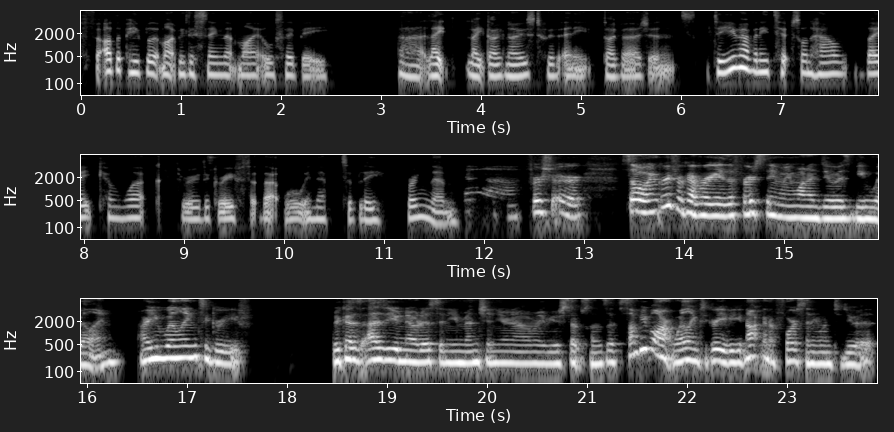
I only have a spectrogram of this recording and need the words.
for other people that might be listening that might also be uh, late late diagnosed with any divergence. Do you have any tips on how they can work through the grief that that will inevitably bring them? Yeah, for sure. So in grief recovery, the first thing we want to do is be willing. Are you willing to grieve? Because as you notice and you mentioned, you know, maybe your stepsons, if some people aren't willing to grieve, you're not going to force anyone to do it.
